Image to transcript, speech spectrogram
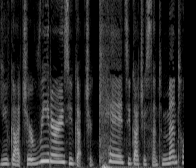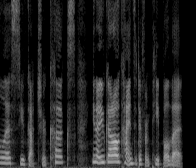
You've got your readers, you've got your kids, you've got your sentimentalists, you've got your cooks. You know, you've got all kinds of different people that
